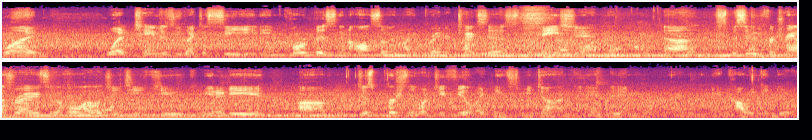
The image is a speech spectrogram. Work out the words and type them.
what what changes you'd like to see in Corpus and also in like Greater Texas, the nation, uh, specifically for trans rights or the whole LGBTQ community. Um, just personally, what do you feel like needs to be done and, and, and, and how we can do it?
